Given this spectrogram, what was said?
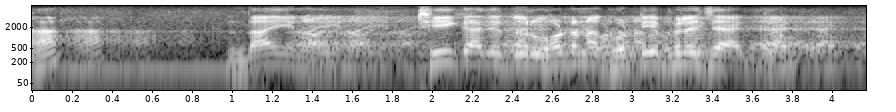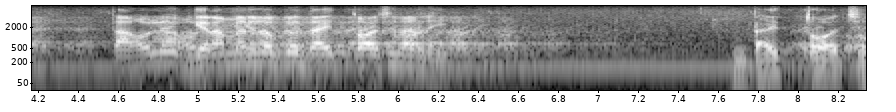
হ্যাঁ? দায়ী নয়। ঠিক আছে, দুর্ঘটনা ঘটিয়ে ফেলেছে একজন। তাহলে গ্রামের লোকের দায়িত্ব আছে না নেই? দায়িত্ব আছে।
